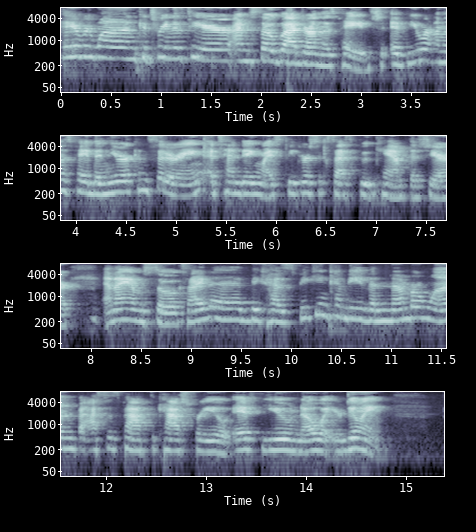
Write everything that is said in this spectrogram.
Hey everyone, Katrina's here. I'm so glad you're on this page. If you are on this page, then you are considering attending my Speaker Success Bootcamp this year. And I am so excited because speaking can be the number one fastest path to cash for you if you know what you're doing.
